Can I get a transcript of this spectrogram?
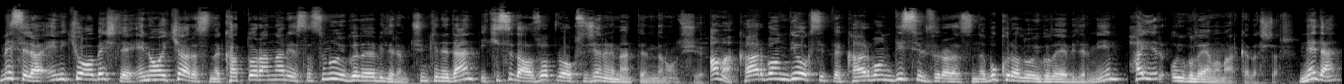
Mesela N2O5 ile NO2 arasında katlı oranlar yasasını uygulayabilirim. Çünkü neden? İkisi de azot ve oksijen elementlerinden oluşuyor. Ama karbondioksit ve karbon disülfür arasında bu kuralı uygulayabilir miyim? Hayır uygulayamam arkadaşlar. Neden?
